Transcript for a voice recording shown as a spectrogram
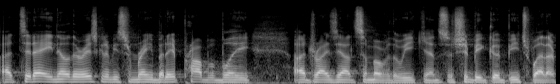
uh, today, no, there is going to be some rain, but it probably uh, dries out some over the weekend, so it should be good beach weather.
